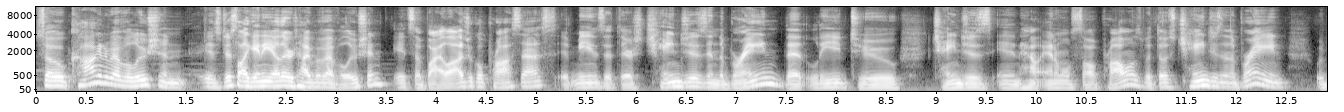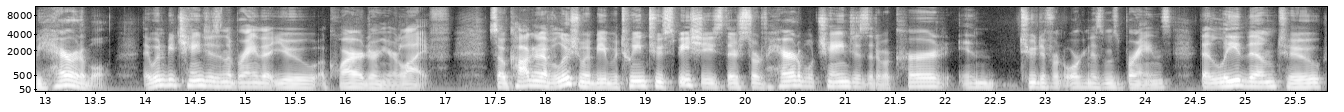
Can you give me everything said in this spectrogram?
so, cognitive evolution is just like any other type of evolution. It's a biological process. It means that there's changes in the brain that lead to changes in how animals solve problems, but those changes in the brain would be heritable. They wouldn't be changes in the brain that you acquire during your life. So, cognitive evolution would be between two species, there's sort of heritable changes that have occurred in two different organisms' brains that lead them to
